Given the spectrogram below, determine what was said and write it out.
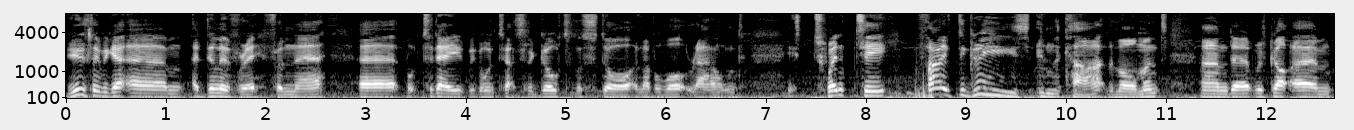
Usually we get um, a delivery from there, uh, but today we're going to actually go to the store and have a walk round. It's 25 degrees in the car at the moment, and uh, we've got um,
